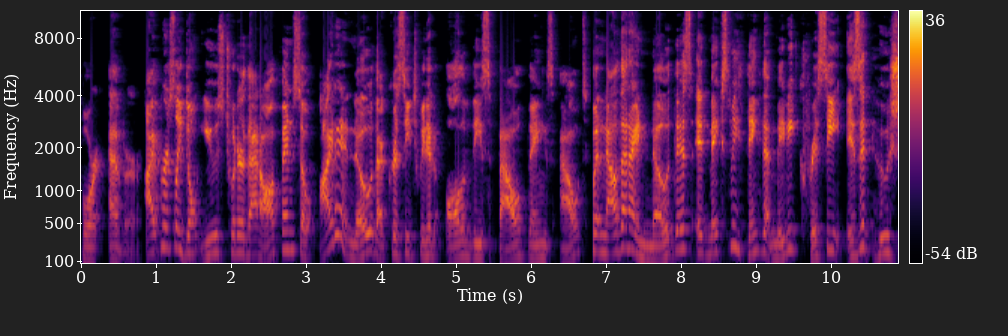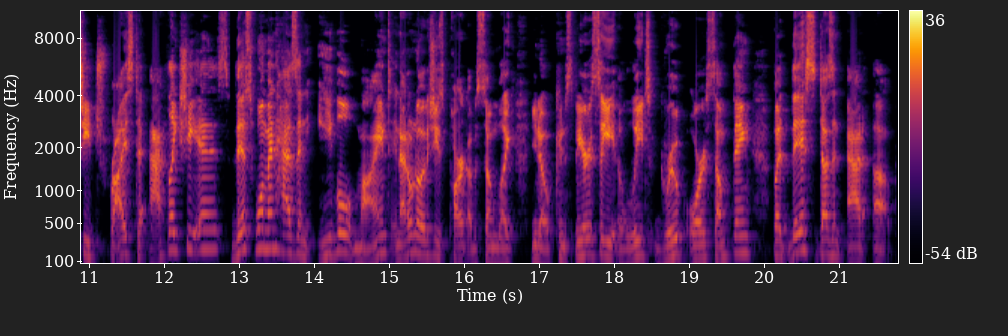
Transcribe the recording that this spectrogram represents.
forever. I personally don't use Twitter that often, so I didn't know that Chrissy tweeted all of these foul things out. But now that I know this, it makes me think that maybe Chrissy isn't who she tries to act like she is. This woman has an evil mind, and I don't know if she's part of some like, you know, conspiracy elite group or something, but this doesn't add up.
